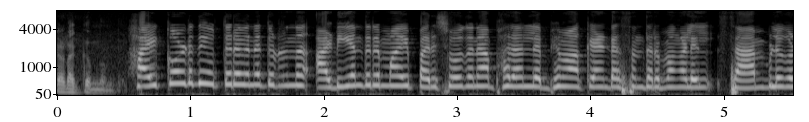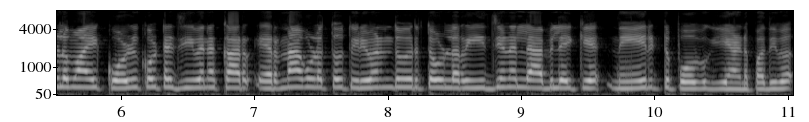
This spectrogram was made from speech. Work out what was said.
കിടക്കുന്നുണ്ട്. ഹൈക്കോടതി ഉത്തരവിനെ തുടർന്ന് അടിയന്തരമായി പരിശോധനാ ഫലം ലഭ്യമാക്കേണ്ട സന്ദർഭങ്ങളിൽ സാമ്പിളുകളുമായി കോഴിക്കോട്ടെ ജീവനക്കാർ എറണാകുളത്തോ തിരുവനന്തപുരത്തോ ഉള്ള റീജിയണൽ ലാബിലേക്ക് നേരിട്ട് പോവുകയാണ് പതിവ്.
